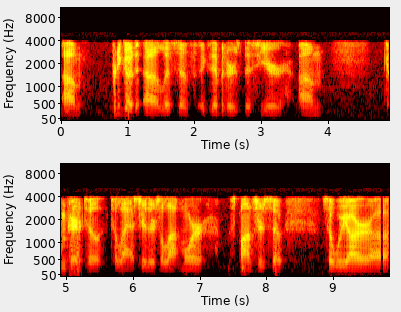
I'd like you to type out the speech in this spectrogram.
um pretty good uh, list of exhibitors this year um, compared to to last year. There's a lot more sponsors, so so we are uh,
